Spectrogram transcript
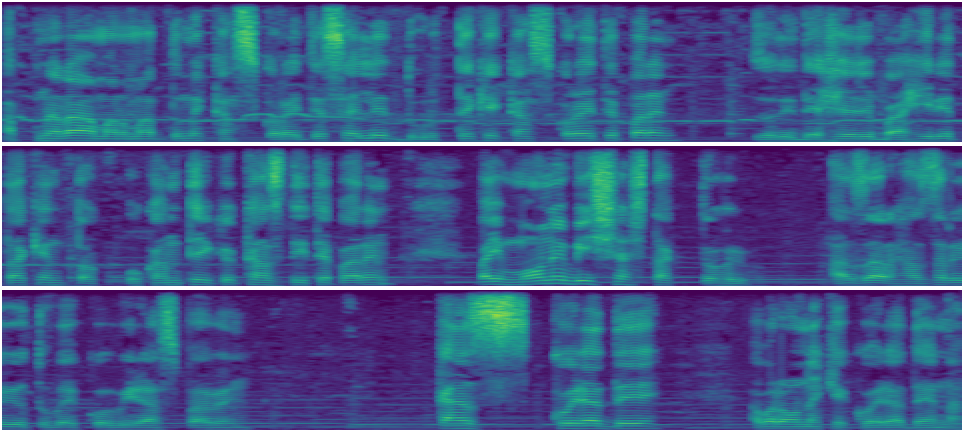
আপনারা আমার মাধ্যমে কাজ করাইতে চাইলে দূর থেকে কাজ করাইতে পারেন। যদি দেশের বাহিরে থাকেন তো ওখান থেকে কাজ দিতে পারেন। ভাই, মনে বিশ্বাস থাকতে হইব। হাজার হাজার ইউটিউবে কবিরাজ পাবেন। কাজ কইরা দে, আবার অনেকে কইরা দেয় না।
